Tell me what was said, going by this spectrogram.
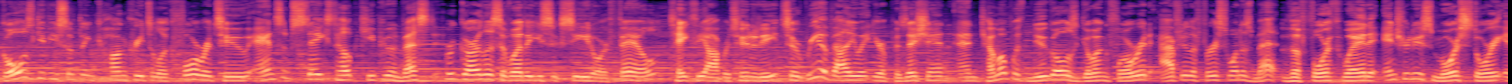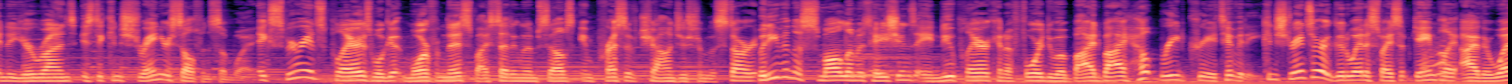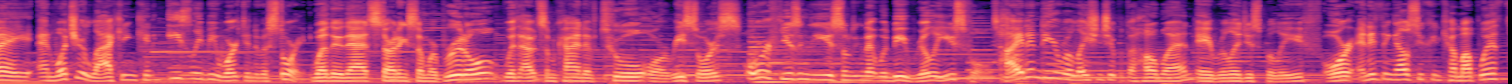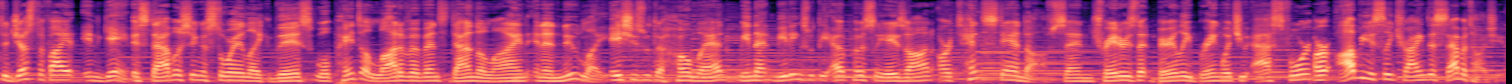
goals give you something concrete to look forward to and some stakes to help keep you invested. Regardless of whether you succeed or fail, take the opportunity to reevaluate your position and come up with new goals going forward after the first one is met. The fourth way to introduce more story into your runs is to constrain yourself in some way. Experienced players will get more from this by setting themselves impressive challenges from the start, but even the small limitations a new player can afford to abide by help breed creativity. Constraints are a good way to spice up gameplay either way, and what you're lacking can easily be worked into a story. Whether that's starting somewhere brutal, without some kind of tool or resource, or refusing to use something that would be really useful. Tie it into your relationship with the homeland, a religious belief, or anything else you can come up with to justify it in-game. Establishing a story like this will paint a lot of events down the line in a new light. Issues with the homeland mean that meetings with the outpost liaison are tense standoffs, and traders that barely bring what you asked for are obviously trying to sabotage you.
